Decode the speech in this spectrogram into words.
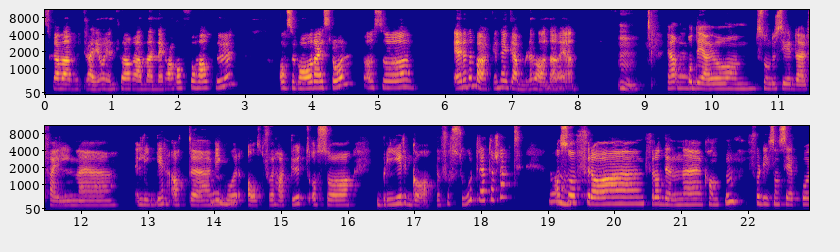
skal være greie å innføre, men jeg har gått for hardt ut. Og så går det en stund, og så er det tilbake til gamle vaner igjen. Mm. Ja, og det er jo, som du sier, der feilen eh, ligger. At uh, vi Mm. går altfor hardt ut, og så blir gapet for stort, rett og slett. Mm. Altså fra, fra den eh, kanten, for de som ser på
